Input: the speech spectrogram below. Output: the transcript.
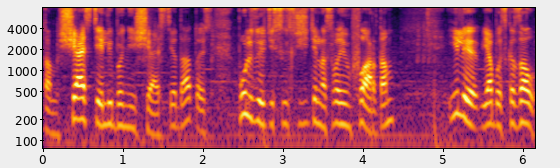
там счастье либо несчастье, да, то есть пользуетесь исключительно своим фартом, или, я бы сказал,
